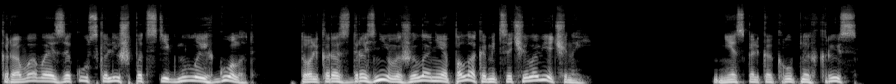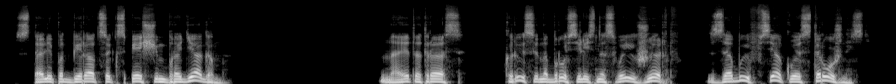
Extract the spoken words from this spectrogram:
Кровавая закуска лишь подстегнула их голод, только раздразнила желание полакомиться человечиной. Несколько крупных крыс стали подбираться к спящим бродягам. На этот раз крысы набросились на своих жертв, забыв всякую осторожность.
